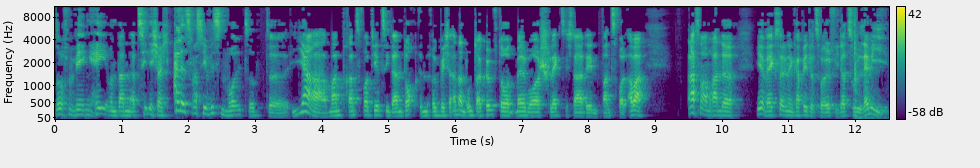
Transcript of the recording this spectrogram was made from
So von wegen, hey, und dann erzähle ich euch alles, was ihr wissen wollt. Und äh, ja, man transportiert sie dann doch in irgendwelche anderen Unterkünfte und Melbourne schlägt sich da den Wanz voll. Aber lass mal am Rande, wir wechseln in Kapitel 12 wieder zu Lemmy.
